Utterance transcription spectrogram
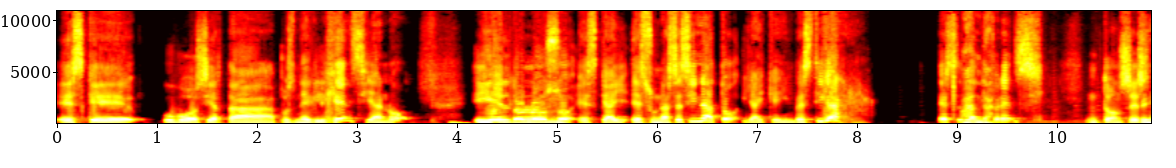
es que hubo cierta pues negligencia, ¿no? Y el doloso es que hay, es un asesinato y hay que investigar. Esa es la diferencia. Entonces,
